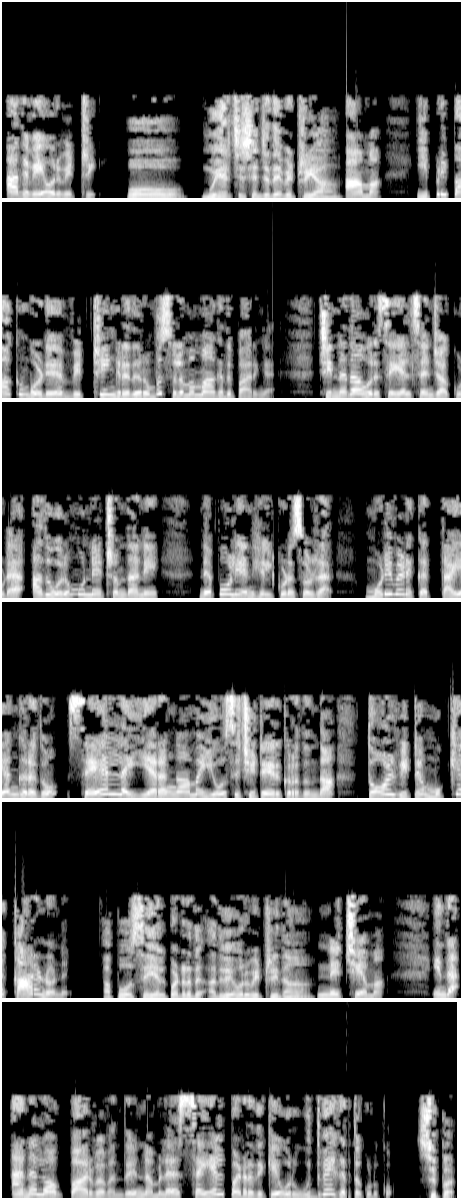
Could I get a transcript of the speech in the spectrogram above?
அதுவே ஒரு வெற்றி. ஓ முயற்சி செஞ்சதே வெற்றியா? ஆமா. இப்படி பார்க்கும்போது வெற்றிங்கிறது ரொம்ப சுலபமாகுது பாருங்க. சின்னதா ஒரு செயல் செஞ்சா கூட அது ஒரு முன்னேற்றம் தானே. நெப்போலியன் ஹில் கூட சொல்றார் முடிவெடுக்க தயங்குறதும் செயல்ல இறங்காம யோசிச்சுட்டே இருக்கிறதும் தான் தோல்விட்டு முக்கிய காரணம்னு அப்போ செயல்படுறது அதுவே ஒரு வெற்றிதான். நிச்சயமா. இந்த அனலாக் பார்வை வந்து நம்மள செயல்படுறதுக்கே ஒரு உத்வேகத்தை கொடுக்கும். சூப்பர்.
